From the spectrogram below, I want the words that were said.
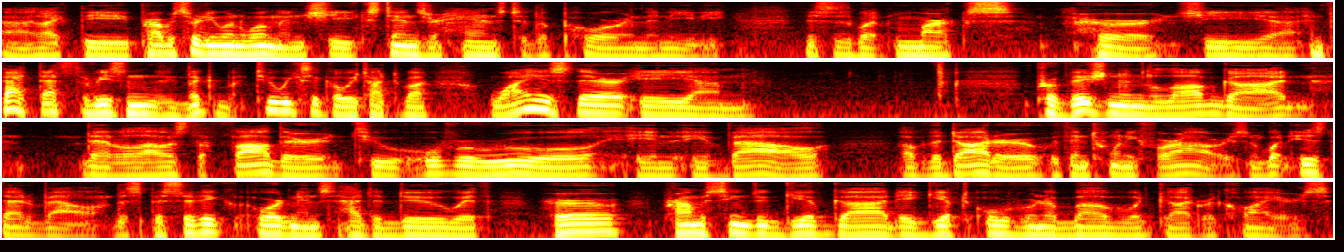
Uh, like the Proverbs 31 woman, she extends her hands to the poor and the needy. This is what marks her. She, uh, in fact, that's the reason. Like two weeks ago, we talked about why is there a um, provision in the law of God that allows the father to overrule a, a vow of the daughter within 24 hours. And what is that vow? The specific ordinance had to do with her promising to give God a gift over and above what God requires.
